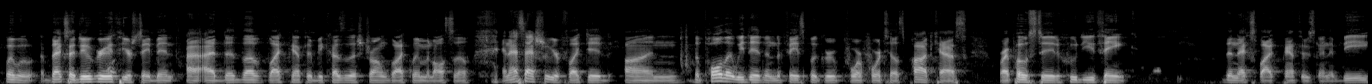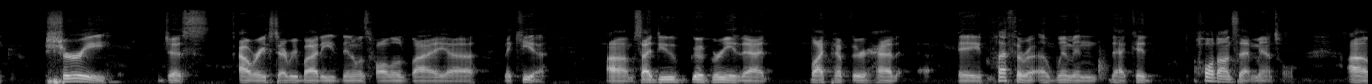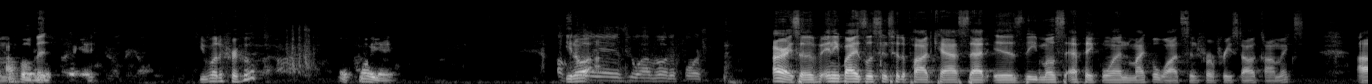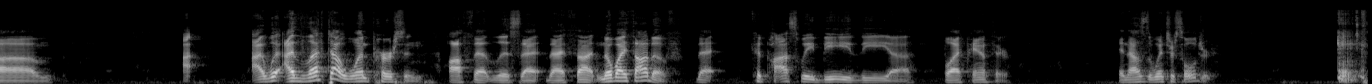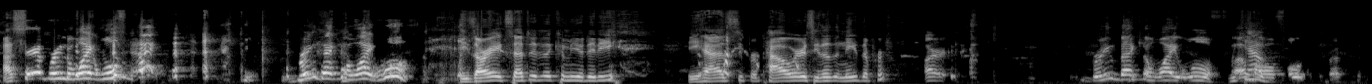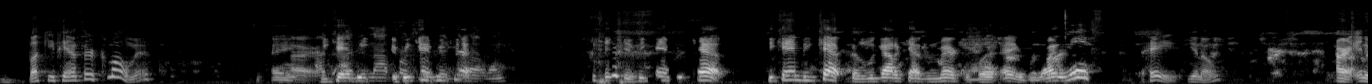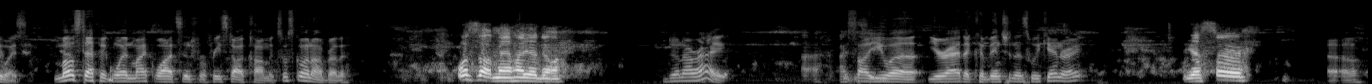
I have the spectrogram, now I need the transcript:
Wait, wait, Bex, I do agree with your statement. I, I did love Black Panther because of the strong black women, also, and that's actually reflected on the poll that we did in the Facebook group for Four Tales Podcast, where I posted, "Who do you think the next Black Panther is going to be?" Shuri just outraced everybody. Then it was followed by uh, Nakia. Um, so I do agree that Black Panther had a plethora of women that could hold on to that mantle. Um, but you voted for who? Okoye. You know- Okoye is who I voted for. All right, so if anybody's listening to the podcast, that is the most epic one, Michael Watson from Freestyle Komics. Um, I I, w- I left out one person off that list that, that I thought nobody thought of that could possibly be the uh, Black Panther, and that was the Winter Soldier. I said bring the white wolf back. Bring back the white wolf. He's already accepted in the community. he has superpowers. He doesn't need the purple heart. Bring back the white wolf. We I'm have- all for it, bro. Bucky Panther, come on, man. Hey, All right. he I- I can't be if he can't be personally think of capped. if he can't be capped, he can't be capped because we got a Captain America. But hey, the white wolf. hey, you know. All right. Anyways, most epic one, Mike Watson for Freestyle Komics. What's going on, brother? What's up, man? How you doing? Doing all right. Uh, I saw you. Uh, you're at a convention this weekend, right? Yes, sir. Uh-oh.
